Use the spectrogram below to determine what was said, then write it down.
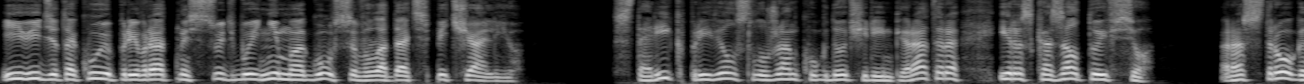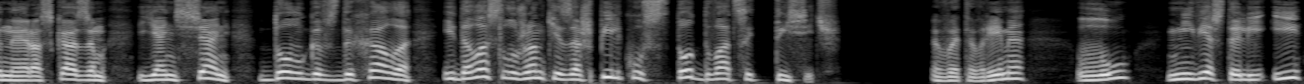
и, видя такую превратность судьбы, не могу совладать с печалью. Старик привел служанку к дочери императора и рассказал той все. Растроганная рассказом, Яньсянь долго вздыхала и дала служанке за шпильку 120 тысяч. В это время Лу невеста Ли-И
